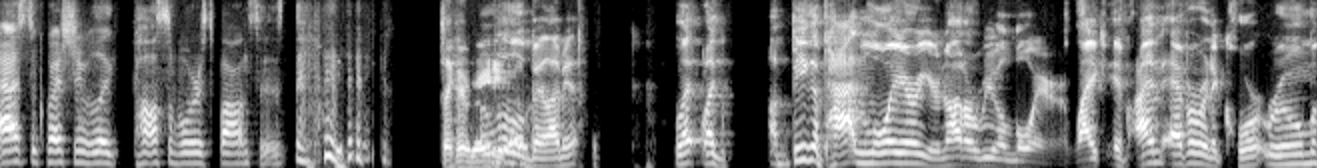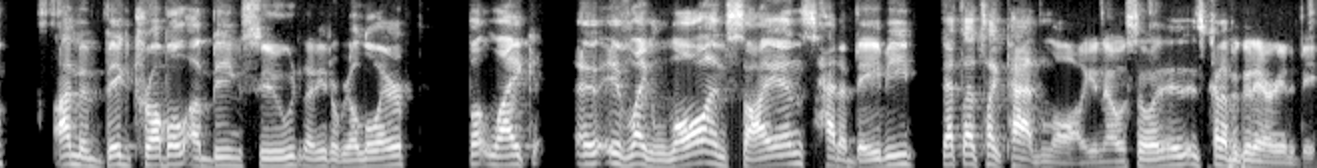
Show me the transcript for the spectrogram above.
asked the question with like possible responses. It's like a a radio. little bit i mean like, like uh, being a patent lawyer, you're not a real lawyer. Like if I'm ever in a courtroom, I'm in big trouble. I'm being sued, and I need a real lawyer. But like if like law and science had a baby, that that's like patent law, you know. So it's kind of a good area to be.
